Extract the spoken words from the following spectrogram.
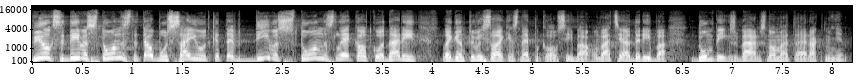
vilksi divas stundas, tad tev būs sajūta, ka tev divas stundas liek kaut ko darīt, lai gan tu visu laiku esi nepaklausībā. Un vecajā darbā dumpīgs bērns nomētāja ar akmeņiem.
